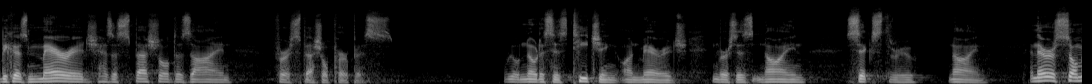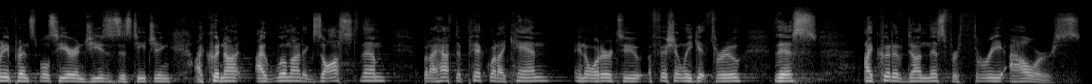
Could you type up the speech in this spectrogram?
because marriage has a special design for a special purpose. We will notice his teaching on marriage in verses 9, 6 through 9. And there are so many principles here in Jesus' teaching. I could not, I will not exhaust them, but I have to pick what I can in order to efficiently get through this. I could have done this for three hours,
